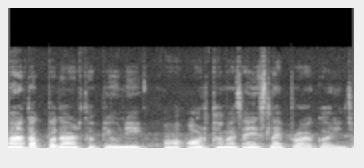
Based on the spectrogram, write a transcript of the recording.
मादक पदार्थ पिउने अर्थमा चाहिँ यसलाई प्रयोग गरिन्छ।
